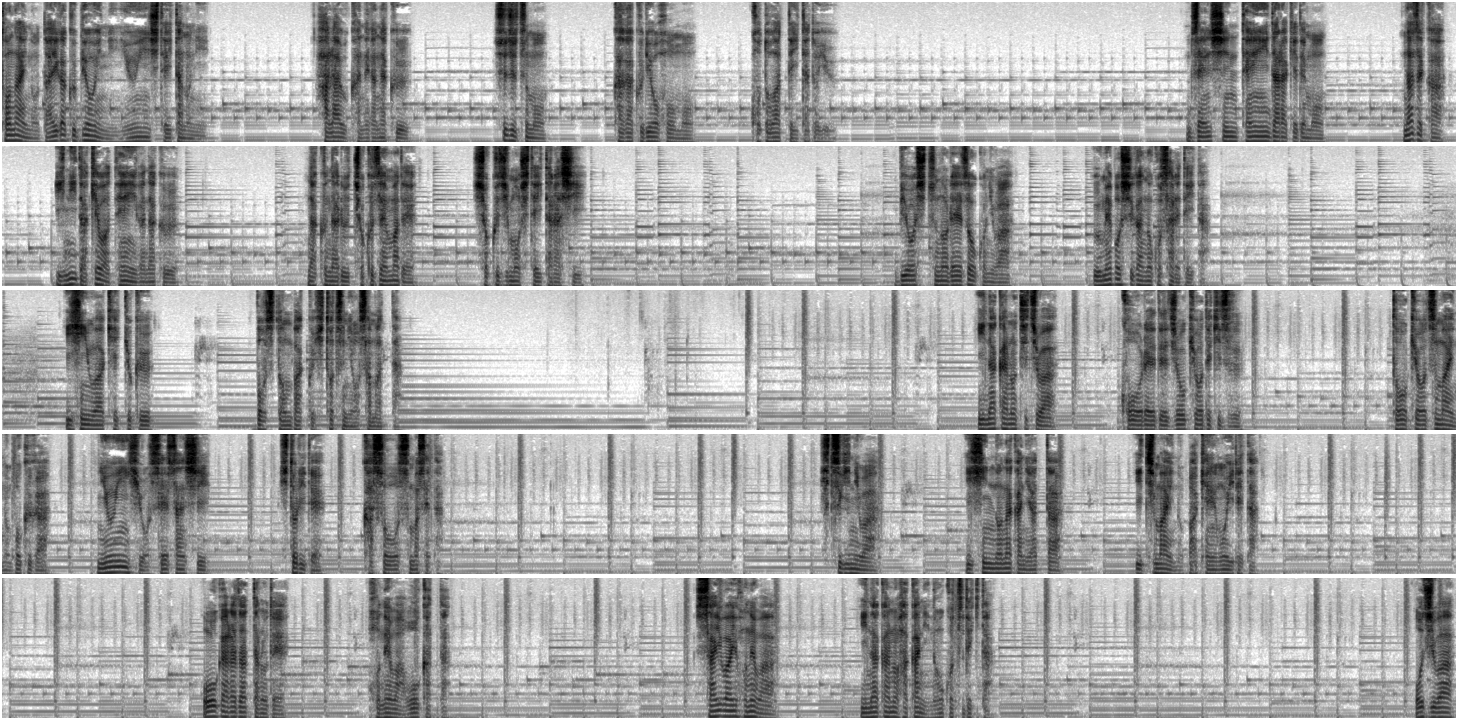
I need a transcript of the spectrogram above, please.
都内の大学病院に入院していたのに払う金がなく手術も化学療法も断っていたという。全身転移だらけでもなぜか胃にだけは転移がなく亡くなる直前まで食事もしていたらしい。病室の冷蔵庫には梅干しが残されていた。遺品は結局ボストンバッグ一つに収まった。田舎の父は高齢で上京できず東京住まいの僕が入院費を清算し一人で仮装を済ませた。棺には遺品の中にあった一枚の馬券を入れた。大柄だったので骨は多かった。幸い骨は田舎の墓に納骨できた。叔父は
